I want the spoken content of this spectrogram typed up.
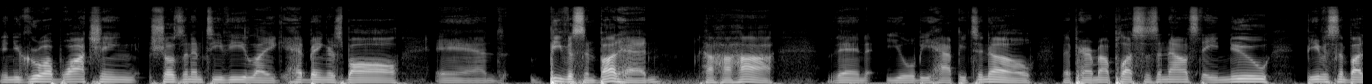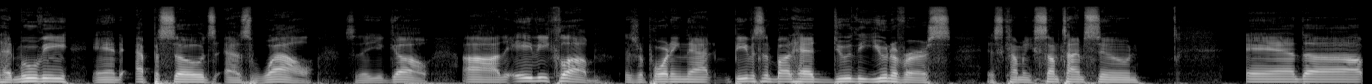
and you grew up watching shows on MTV like Headbangers Ball and Beavis and Butthead, ha ha ha, then you will be happy to know that Paramount Plus has announced a new Beavis and Butthead movie and episodes as well. So there you go. Uh, the AV Club is reporting that Beavis and Butthead Do the Universe is coming sometime soon. And uh,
